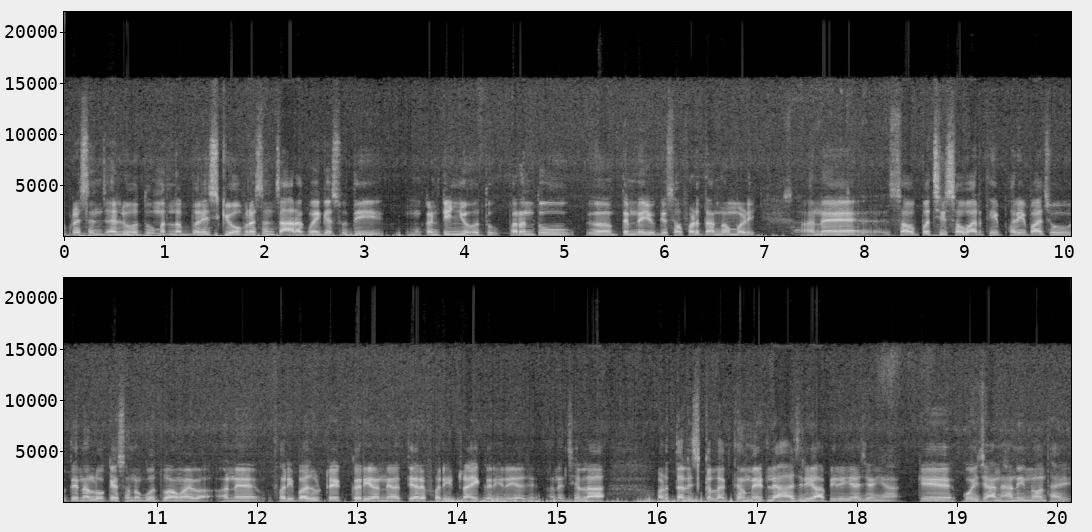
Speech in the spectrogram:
ઓપરેશન ચાલ્યું હતું. મતલબ રેસ્ક્યુ ઓપરેશન ચારક વાગ્યા સુધી કન્ટિન્યુ હતું. પરંતુ તેમને યોગ્ય સફળતા ન મળી. અને સૌ પછી સવારથી ફરી પાછું તેના લોકેશનો ગોતવામાં આવ્યા અને ફરી પાછું ટ્રેક કરી અને અત્યારે ફરી ટ્રાય કરી રહ્યા છે. અને છેલ્લા અડતાલીસ કલાકથી અમે એટલે હાજરી આપી રહ્યા છીએ અહીંયા કે કોઈ જાનહાનિ ન થાય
